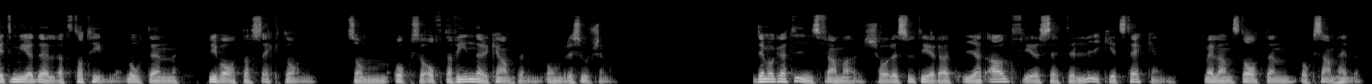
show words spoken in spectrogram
Ett medel att ta till mot den privata sektorn som också ofta vinner kampen om resurserna. Demokratins frammarsch har resulterat i att allt fler sätter likhetstecken mellan staten och samhället.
